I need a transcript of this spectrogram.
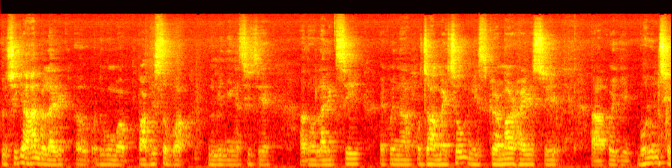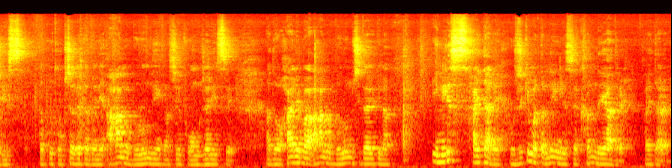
ꯄꯨꯟꯁꯤꯒꯤ ꯑꯍꯥꯟꯕ ꯂꯥꯏꯔꯤꯛ ꯑꯗꯨꯒꯨꯝꯕ ꯄꯥꯕ꯭ꯂꯤꯁ ꯇꯧꯕ ꯅꯨꯃꯤꯠꯅꯤ ꯉꯁꯤꯁꯦ ꯑꯗꯣ ꯂꯥꯏꯔꯤꯛꯁꯤ ꯑꯩꯈꯣꯏꯅ ꯑꯣꯖꯥ ꯃꯥꯏꯆꯧ ꯏꯪꯂꯤꯁ ꯒ꯭ꯔꯥꯃꯔ ꯍꯥꯏꯔꯤꯁꯤ ꯑꯩꯈꯣꯏꯒꯤ ꯚꯣꯂꯨꯝ ꯁꯦꯔꯤꯁꯇ ꯄꯨꯊꯣꯛꯆꯒꯗꯕꯅꯤ ꯑꯍꯥꯟꯕ ꯚꯣꯂꯨꯝꯅꯤ ꯉꯁꯤ ꯐꯣꯡꯖꯔꯤꯁꯦ ꯑꯗꯣ ꯍꯥꯏꯔꯤꯕ ꯑꯍꯥꯟꯕ ꯚꯣꯂꯨꯝꯁꯤꯗ ꯑꯩꯒꯤꯅ ꯏꯪꯂꯤꯁ ꯍꯥꯏꯇꯥꯔꯦ ꯍꯧꯖꯤꯛꯀꯤ ꯃꯇꯝꯗ ꯏꯪꯂꯤꯁꯁꯦ ꯈꯪꯗ ꯌꯥꯗ꯭ꯔꯦ ꯍꯥꯏꯇꯥꯔꯦ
